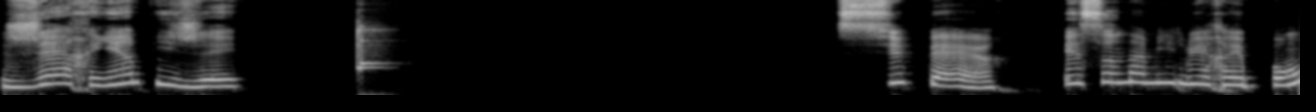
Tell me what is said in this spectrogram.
J'ai rien pigé. Super. Et son ami lui répond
